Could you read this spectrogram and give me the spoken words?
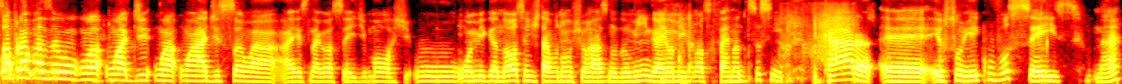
só para fazer uma, uma, uma adição a, a, esse negócio aí de morte, o, uma amiga nossa, a gente tava num churrasco no domingo, aí uma amiga nossa, Fernanda, disse assim: Cara, é, eu sonhei com vocês, né?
